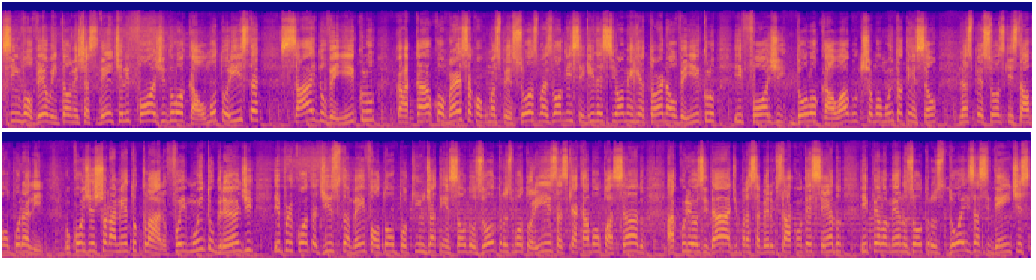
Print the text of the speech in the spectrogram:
se envolveu então neste acidente, ele foge do local. O motorista sai do veículo conversa com algumas pessoas, mas logo em seguida esse homem retorna ao veículo e foge do local. Algo que chamou muito a atenção das pessoas que estavam por ali. O congestionamento, claro, foi muito grande e por conta disso também faltou um pouquinho de atenção dos outros motoristas que acabam passando a curiosidade para saber o que está acontecendo e pelo menos outros dois acidentes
